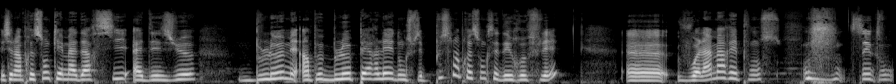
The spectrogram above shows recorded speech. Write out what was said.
J'ai l'impression qu'Emma Darcy a des yeux bleus, mais un peu bleu perlé. Donc, j'ai plus l'impression que c'est des reflets. Euh, voilà ma réponse. c'est tout.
